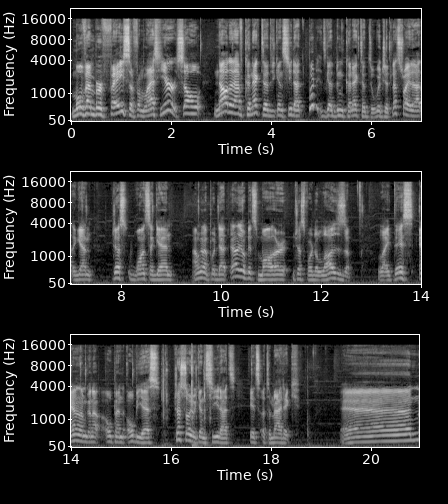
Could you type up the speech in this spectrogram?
Movember face from last year. So now that I've connected, you can see that it's been connected to widget. Let's try that again, just once again. I'm gonna put that a little bit smaller just for the luz, like this. And I'm gonna open OBS just so you can see that it's automatic. And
